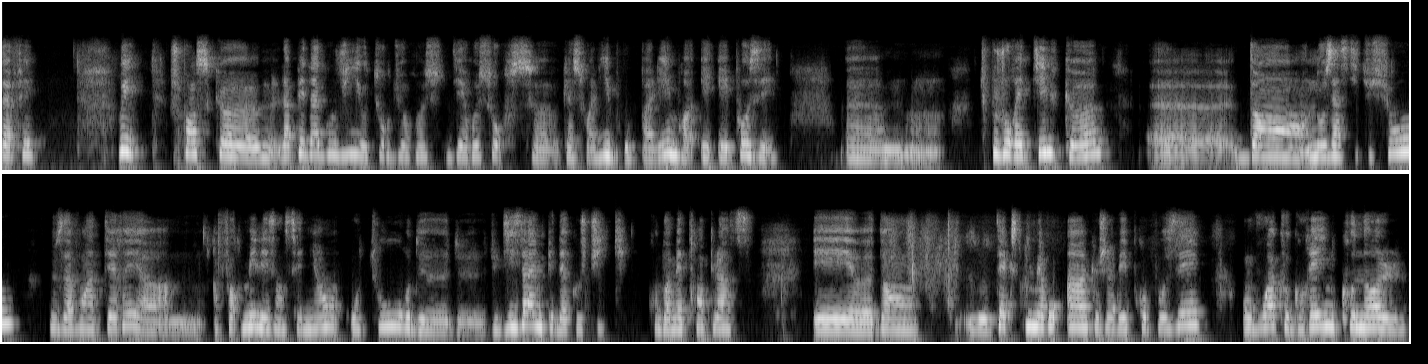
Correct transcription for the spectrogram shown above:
à fait. Oui, je pense que la pédagogie autour des ressources, euh, qu'elles soient libres ou pas libres, est, posée. Euh, toujours est-il que dans nos institutions, nous avons intérêt à, former les enseignants autour de, du design pédagogique qu'on doit mettre en place. Et euh, dans le texte numéro 1 que j'avais proposé, on voit que Grain Connell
